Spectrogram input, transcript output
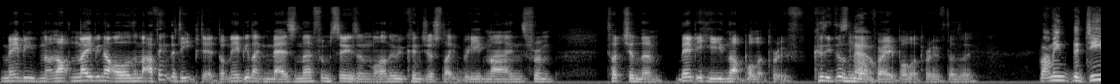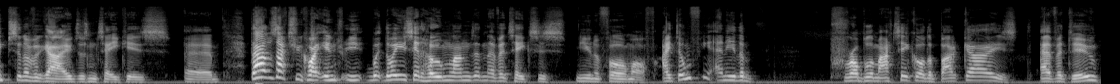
maybe not, maybe not all of them. I think the Deep did, but maybe like Mesmer from season one, who can just like read minds from touching them. Maybe he's not bulletproof because he doesn't No. look very bulletproof, does he? But I mean, the Deep's another guy who doesn't take his. Um, that was actually quite interesting. The way you said Homelander never takes his uniform off. I don't think any of the problematic or the bad guys ever do.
